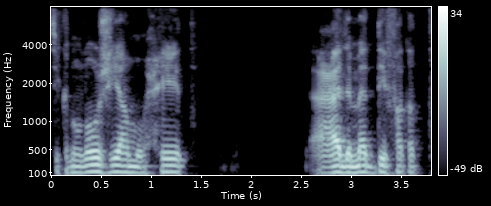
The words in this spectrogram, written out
تكنولوجيا محيط عالم مادي فقط؟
